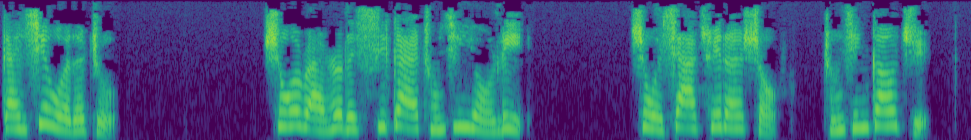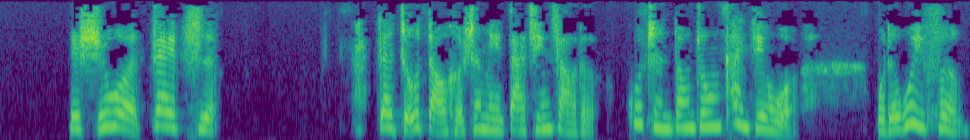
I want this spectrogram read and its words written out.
感谢我的主。使我软弱的膝盖重新有力，使我下垂的手重新高举，也使我再次在走岛和生命大清扫的过程当中看见我我的位分，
